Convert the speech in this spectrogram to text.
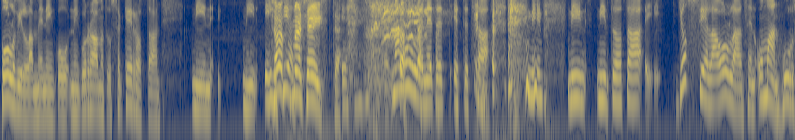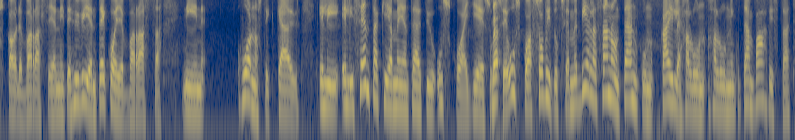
polvillamme, niin kuin, niin kuin raamatussa kerrotaan, niin niin ei Saanko siellä... mä seistä? Mä luulen, että et, et, et saa. niin, niin, niin tuota, jos siellä ollaan sen oman hurskauden varassa ja niiden hyvien tekojen varassa, niin huonosti käy. Eli, eli sen takia meidän täytyy uskoa Jeesukseen, Mä... uskoa sovitukseen. Me vielä sanon tämän, kun Kaille haluan, haluan niin tämän vahvistaa, että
